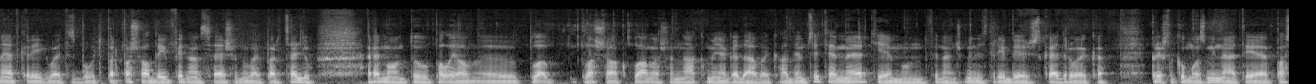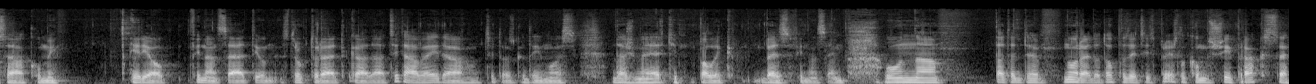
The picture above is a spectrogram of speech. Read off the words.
neatkarīgi vai tas būtu par pašvaldību finansēšanu vai par ceļu remontu, paliel, pla, plašāku plānošanu nākamajā gadā vai kādiem citiem mērķiem. Un Finanšu ministrija bieži skaidroja, ka priekšlikumos minētie pasākumi ir jau finansēti un strukturēti kādā citā veidā, un citos gadījumos daži mērķi palika bez finansējuma. Un, uh, Tātad, eh, noraidot opozīcijas priekšlikumus, šī prakse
